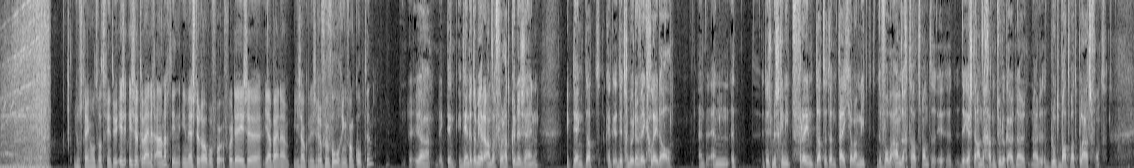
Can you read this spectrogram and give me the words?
Jos Strengelt, wat vindt u? Is, is er te weinig aandacht in, in West-Europa voor, voor deze, ja, bijna, je zou kunnen zeggen, vervolging van kopten? Ja, ik denk, ik denk dat er meer aandacht voor had kunnen zijn. Ik denk dat, kijk, dit gebeurde een week geleden al. En, en het, het is misschien niet vreemd dat het een tijdje lang niet de volle aandacht had. Want de eerste aandacht gaat natuurlijk uit naar, naar het bloedbad wat plaatsvond.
